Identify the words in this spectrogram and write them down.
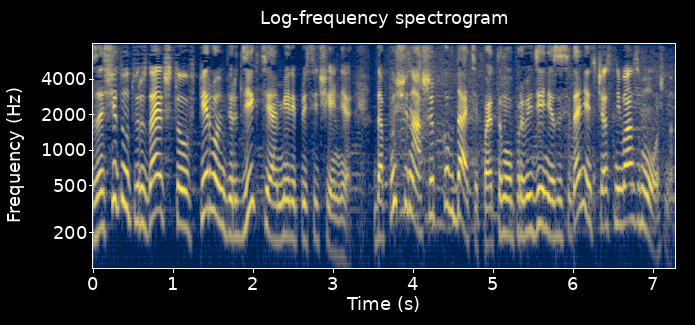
Защита утверждает, что в первом вердикте о мере пресечения допущена ошибка в дате, поэтому проведение заседания сейчас невозможно.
